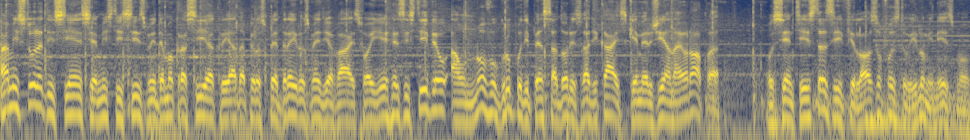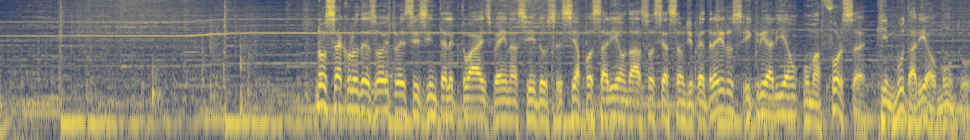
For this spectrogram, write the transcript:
A mistura de ciência, misticismo e democracia criada pelos pedreiros medievais foi irresistível a um novo grupo de pensadores radicais que emergia na Europa, os cientistas e filósofos do Iluminismo. No século XVIII, esses intelectuais bem-nascidos se apossariam da Associação de Pedreiros e criariam uma força que mudaria o mundo.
